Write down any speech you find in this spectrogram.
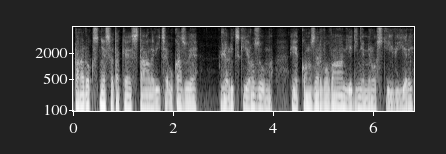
Paradoxně se také stále více ukazuje, že lidský rozum je konzervován jedině milostí víry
